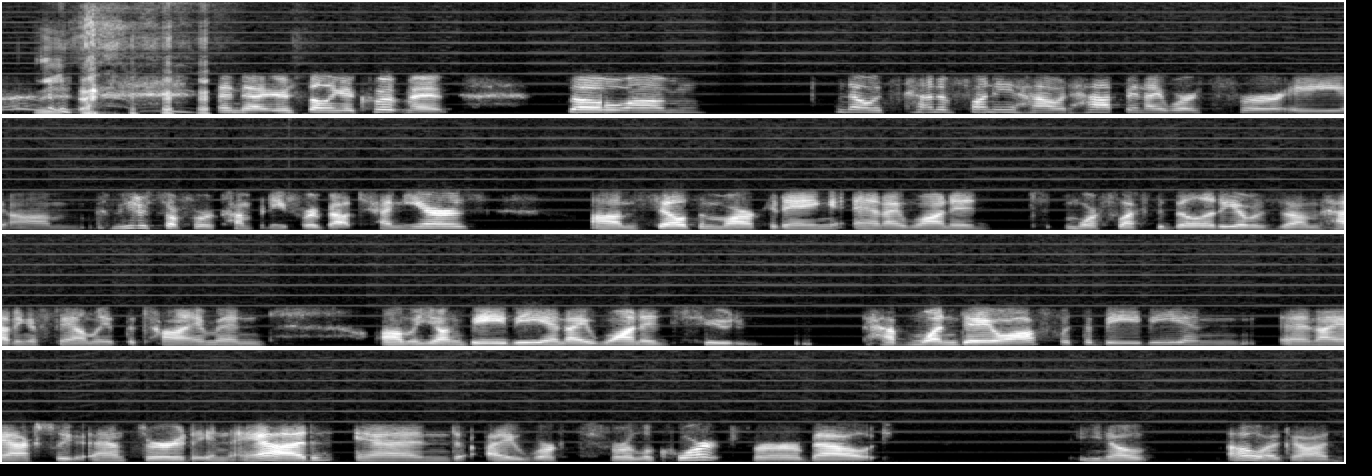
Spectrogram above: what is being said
and now you're selling equipment so um no it's kind of funny how it happened i worked for a um, computer software company for about 10 years um, sales and marketing and i wanted more flexibility. I was um, having a family at the time and um, a young baby and i wanted to have one day off with the baby and and I actually answered an ad and I worked for LaCorte for about you know oh my god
